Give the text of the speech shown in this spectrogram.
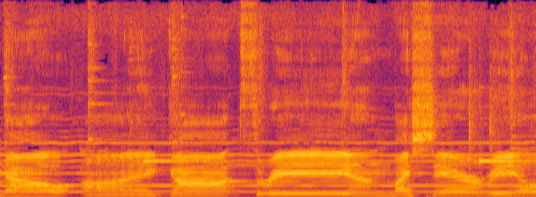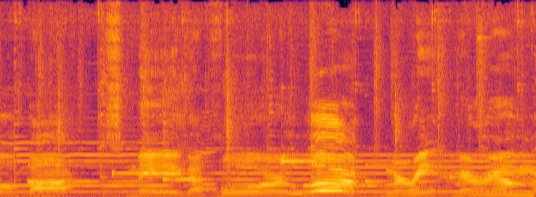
Now I got three in my cereal box. Make that four. Look, Marie Miriam,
